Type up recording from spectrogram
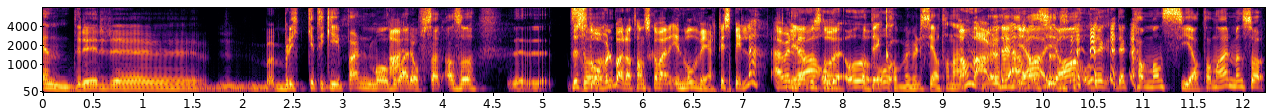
endrer øh, blikket til keeperen, må Nei. det være offside. Altså, øh, Det så- står vel bare at han skal være involvert i spillet? er vel Ja, det det står. og det- og- Og det kan vi vel si at han er. Han er det, ja, ja, og det, det kan man si at han er, men så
